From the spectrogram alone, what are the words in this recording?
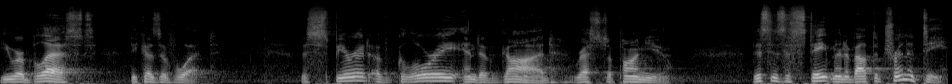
you are blessed because of what? The Spirit of glory and of God rests upon you. This is a statement about the Trinity.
